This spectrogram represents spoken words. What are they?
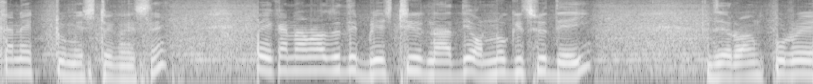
এখানে একটু মিস্টেক হয়েছে। তো এখানে আমরা যদি বৃষ্টি না দিয়ে অন্য কিছু দেই, যে রংপুরে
